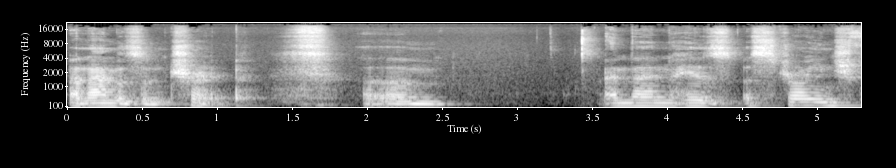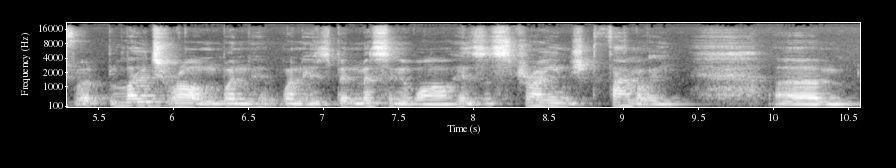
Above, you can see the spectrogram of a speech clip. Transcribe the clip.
an Amazon trip. Um, and then his estranged later on when when he's been missing a while his estranged family um,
